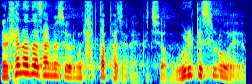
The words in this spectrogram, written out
캐나다 살면서 여러분 답답하잖아요. 그렇죠? 왜 이렇게 슬로우해요?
